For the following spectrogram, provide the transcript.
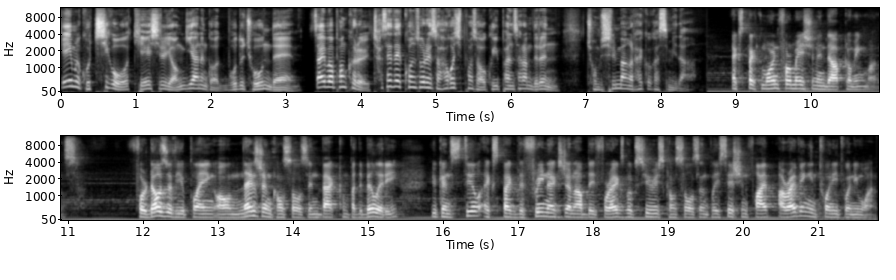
게임을 고치고 DLC를 연기하는 것 모두 좋은데 사이버펑크를 차세대 콘솔에서 하고 싶어서 구입한 사람들은 좀 실망을 할 것 같습니다. Expect more information in the upcoming months. For those of you playing on next-gen consoles in back compatibility, you can still expect the free next-gen update for Xbox Series consoles and PlayStation 5 arriving in 2021.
